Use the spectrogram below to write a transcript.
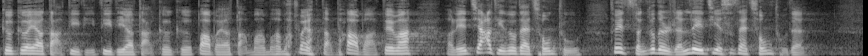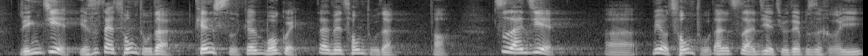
哥哥要打弟弟，弟弟要打哥哥，爸爸要打妈妈，妈妈要打爸爸，对吗？啊，连家庭都在冲突，所以整个的人类界是在冲突的，灵界也是在冲突的，天使跟魔鬼在那边冲突的，啊，自然界呃没有冲突，但是自然界绝对不是合一，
